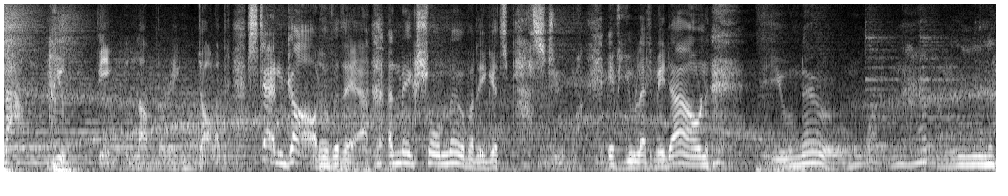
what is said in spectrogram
Now, you big lumbering dollop, stand guard over there and make sure nobody gets past you. If you let me down, you know what will happen.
